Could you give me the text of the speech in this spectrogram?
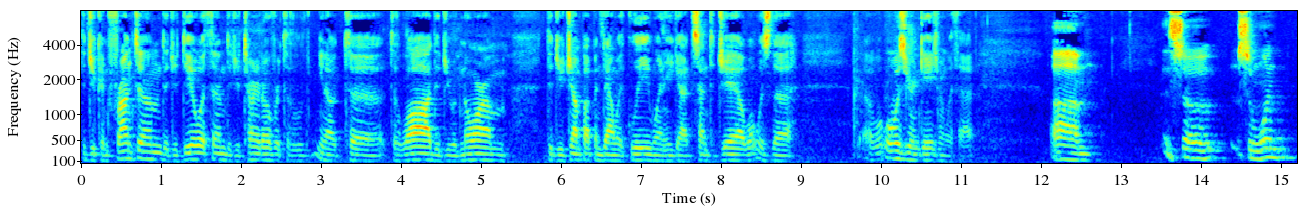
Did you confront him? Did you deal with him? Did you turn it over to the, you know to to the law? Did you ignore him? Did you jump up and down with glee when he got sent to jail? What was the uh, what was your engagement with that? Um, so, so one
